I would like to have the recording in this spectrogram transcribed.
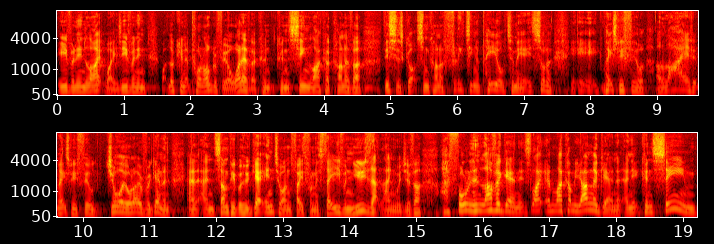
even in light ways, even in looking at pornography or whatever, can, can seem like a kind of a, this has got some kind of fleeting appeal to me. It sort of, it, it makes me feel alive. It makes me feel joy all over again. And, and, and some people who get into unfaithfulness, they even use that language of, uh, I've fallen in love again. It's like, I'm like I'm young again. And it can seem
